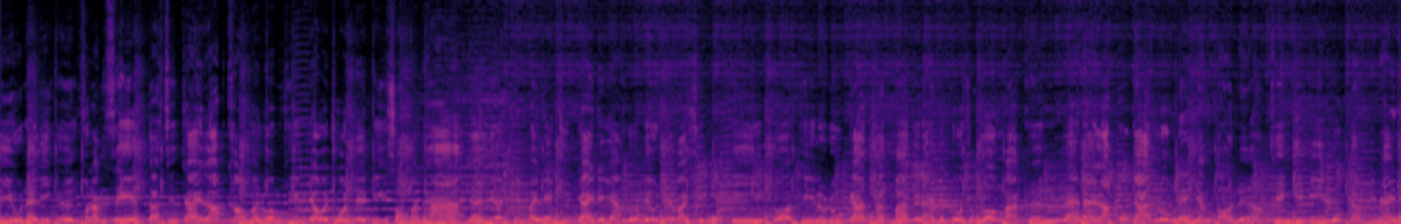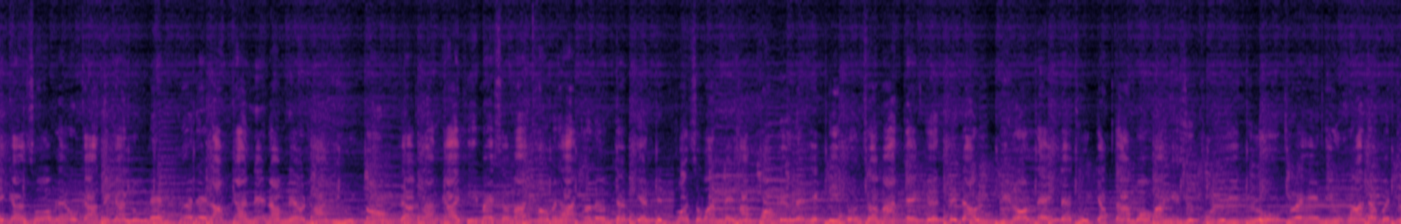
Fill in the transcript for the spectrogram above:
ลิวในลีกเอิงฝรั่งเศส ตัดสินใจรับเข้ามาร่วมทีมเยาวชนในปี 2005 และเลื่อนขึ้นไปเล่นชุดใหญ่ได้อย่างรวดเร็วในวัย 16 ปี ก่อนที่ฤดูกาลถัดมาจะได้เป็นตัวสำรองมากขึ้น และได้รับโอกาสลงเล่นอย่างต่อเนื่อง สิ่งที่มีบวกกับวินัยในการซ้อมและโอกาสในการลงเล่น เมื่อได้รับการแนะนำแนวทางที่ถูกต้องจากร่างกายที่ไม่สามารถเข้าปะทะก็เริ่มจะเปลี่ยนเป็นพรสวรรค์ในทั้งความเร็วและเทคนิคจนสามารถแจ้งเกิดเป็นดาวรุ่งที่ร้อนแรงและถูกจับตามองมากที่สุดของทวีปยุโรปช่วยให้ลิวคว้าดับเบิลแช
